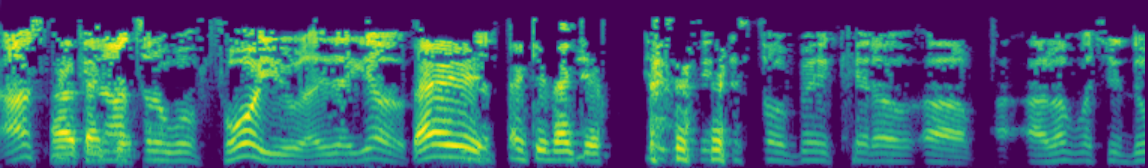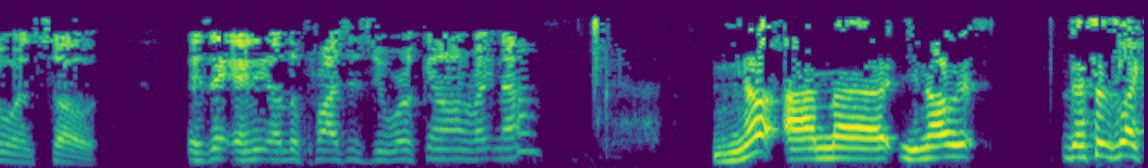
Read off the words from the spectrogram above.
I'm speaking out you. to the world for you. I say, yo, Hey, thank you, thank you. Think so big, kiddo. Uh, I, love what you're doing. So, is there any other projects you're working on right now? No, I'm. Uh, you know, this is like.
